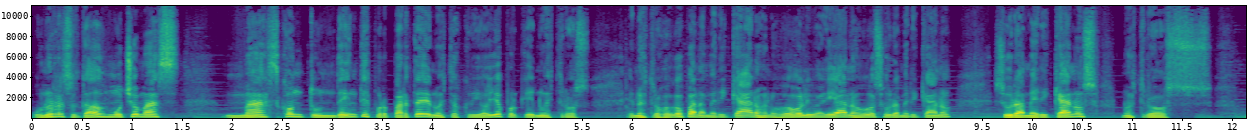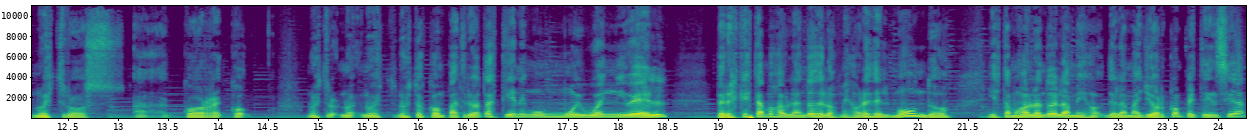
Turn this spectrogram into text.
unos resultados mucho más, más contundentes por parte de nuestros criollos, porque nuestros, en nuestros Juegos Panamericanos, en los Juegos Bolivarianos, Juegos Suramericanos, Suramericanos, nuestros, nuestros ah, nuestros compatriotas tienen un muy buen nivel, pero es que estamos hablando de los mejores del mundo y estamos hablando de la, mejor, de la mayor competencia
